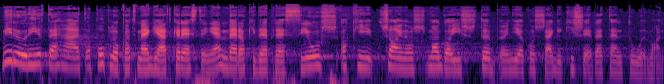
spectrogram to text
Miről ír tehát a poklokat megjárt keresztény ember, aki depressziós, aki sajnos maga is több öngyilkossági kísérleten túl van?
